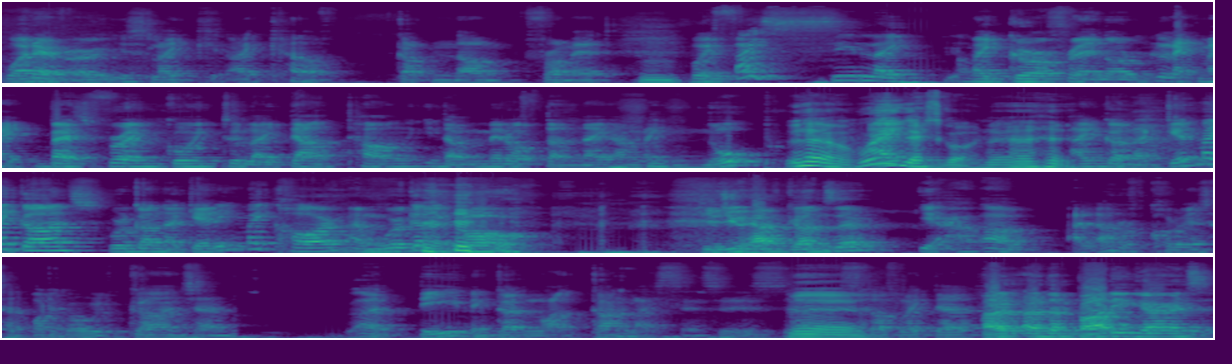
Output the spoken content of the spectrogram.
whatever. It's like I kind of got numb from it. But if I see like my girlfriend or like my best friend going to like downtown in the middle of the night, I'm like, nope. Yeah, where are you guys going? I'm gonna get my guns. We're gonna get in my car and we're gonna go. Did you have guns there? Yeah, uh, a lot of Koreans have bodyguard with guns, and uh, they even got lo- gun licenses and Yeah. stuff like that. Are, are the bodyguards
